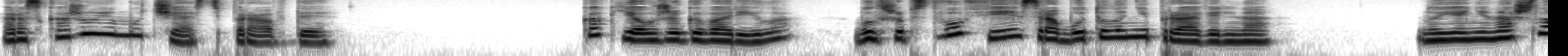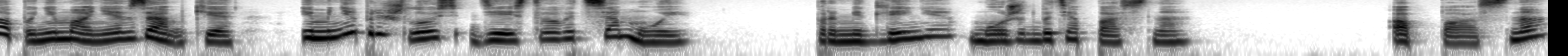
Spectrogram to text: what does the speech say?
Расскажу ему часть правды. Как я уже говорила, волшебство феи сработало неправильно. Но я не нашла понимания в замке, и мне пришлось действовать самой. Промедление может быть опасно. Опасно?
